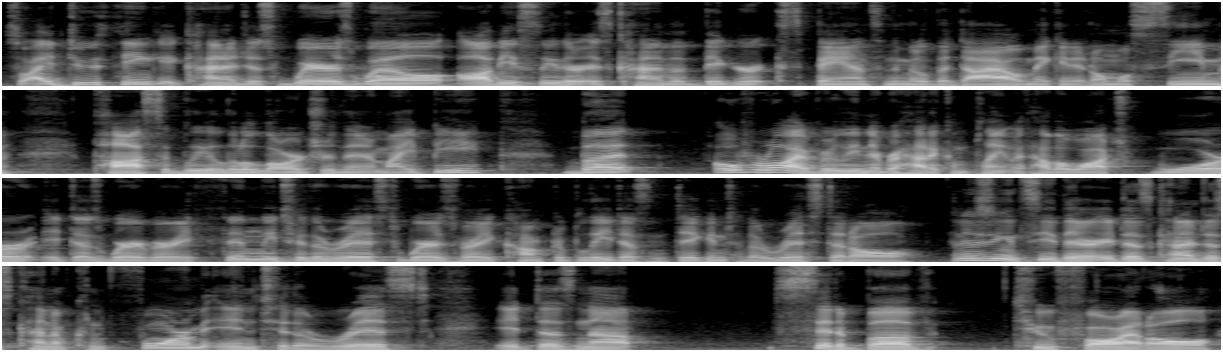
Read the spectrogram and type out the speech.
So I do think it kind of just wears well. Obviously, there is kind of a bigger expanse in the middle of the dial, making it almost seem possibly a little larger than it might be. But overall, I've really never had a complaint with how the watch wore. It does wear very thinly to the wrist, wears very comfortably, doesn't dig into the wrist at all. And as you can see there, it does kind of just kind of conform into the wrist. It does not sit above too far at all.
